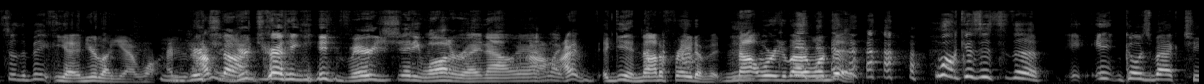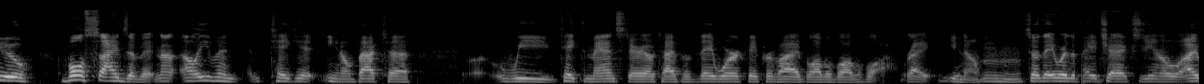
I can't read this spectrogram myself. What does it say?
so the big yeah, and you're like, yeah, well, I'm, You're, I'm not. you're treading in very shitty water right now, man. I'm Like, I'm again not afraid of it, not worried about it one bit. well, because it's the it, it goes back to both sides of it, and I'll even take it, you know, back to uh, we take the man stereotype of they work, they provide, blah blah blah blah blah, right? You know, so they were the paychecks. You know, I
